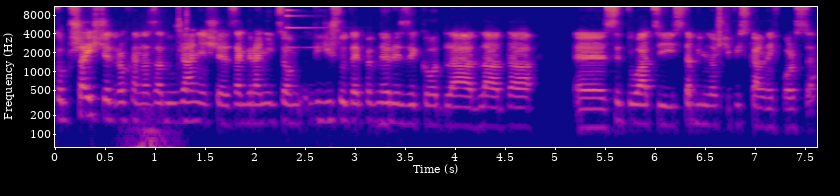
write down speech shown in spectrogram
to przejście trochę na zadłużanie się za granicą, widzisz tutaj pewne ryzyko dla, dla, dla e, sytuacji stabilności fiskalnej w Polsce?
